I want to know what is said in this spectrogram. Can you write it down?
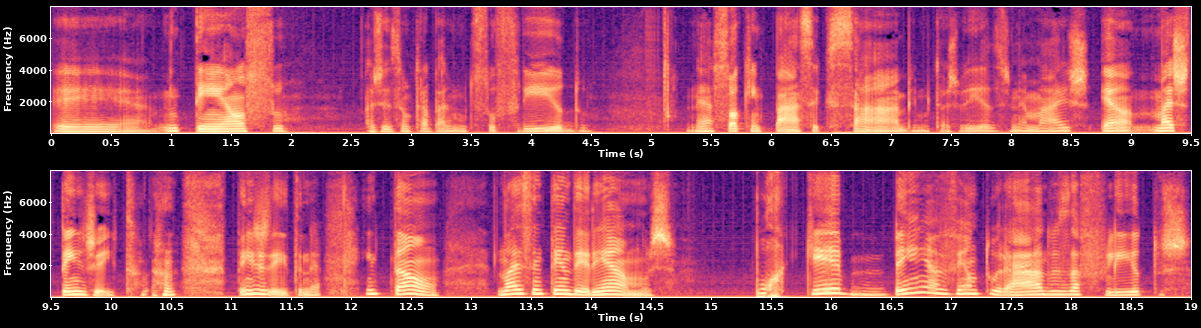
é, intenso, às vezes é um trabalho muito sofrido, né? Só quem passa é que sabe, muitas vezes, né? Mas é, mas tem jeito, tem jeito, né? Então nós entenderemos por que bem-aventurados aflitos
